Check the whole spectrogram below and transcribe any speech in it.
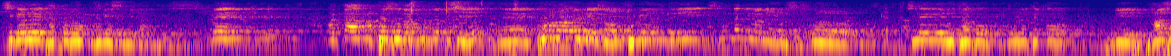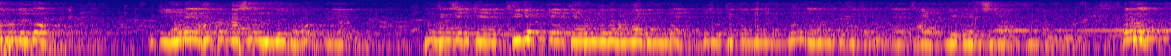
시간을 갖도록 하겠습니다. 네, 아까 앞에서 말씀드렸듯이 네, 코로나로 인해서 공연들이 상당히 많이 없, 어, 진행을 못 하고 오늘 이렇게 또 우리 가수분들도 이렇게 연애 활동 가시는 분들도 예, 평상시 이렇게 즐겁게 이렇게 여러분들과 만나야 되는데 그러지 못했던 점은 여러분들께서 좀 예, 잘 이해해 주시라 생각합니다. 여러분,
